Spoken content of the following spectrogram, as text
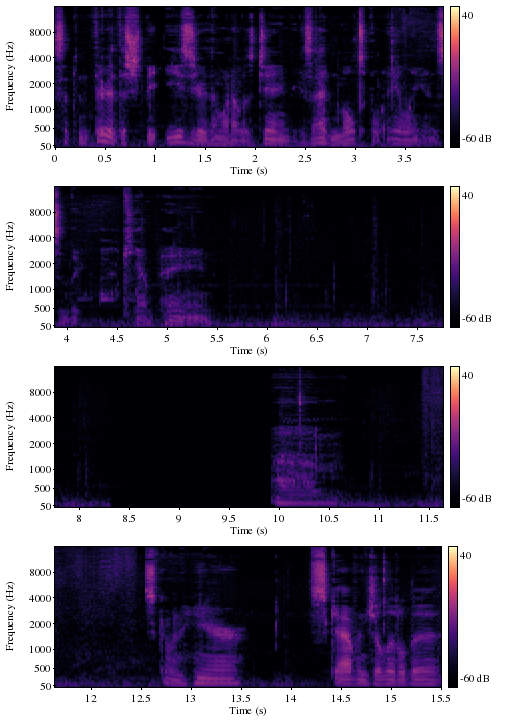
Except in theory, this should be easier than what I was doing because I had multiple aliens in the campaign. Um, let's go in here, scavenge a little bit.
